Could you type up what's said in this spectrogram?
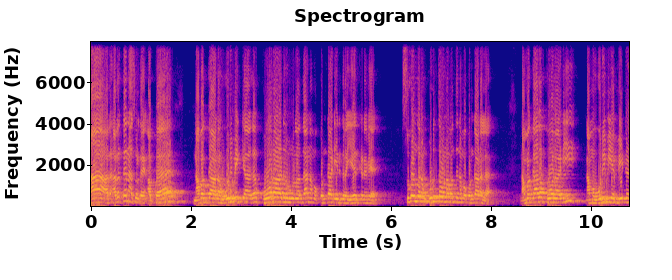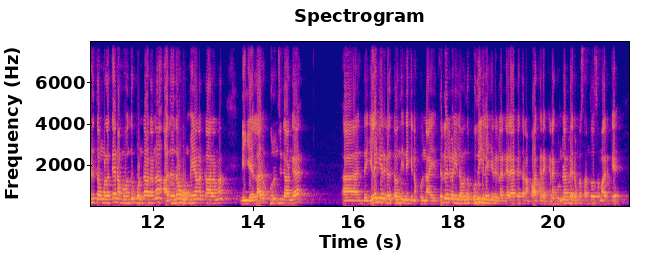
ஆஹ் அதைத்தான் நான் சொல்றேன். அப்ப நமக்கான உரிமைக்காக போராடுறவங்கள தான் நம்ம கொண்டாடி இருக்கிற ஏற்கனவே. சுதந்திரம் கொடுத்தவனை வந்து நம்ம கொண்டாடல. நமக்காக போராடி நம்ம உரிமையை மீட்டெடுத்தவங்களத்தான் நம்ம வந்து கொண்டாடணும். அதுதான் உண்மையான காரணம். நீங்க எல்லாரும் புரிஞ்சுக்காங்க. ஆஹ் இந்த இளைஞர்கள்ட்ட வந்து இன்னைக்கு நம்ம நான் திருநெல்வேலியில வந்து புது இளைஞர்களை நிறைய பேர்த்த நான் பாக்குறேன். எனக்கு உண்மையாலுமே ரொம்ப சந்தோஷமா இருக்கு.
